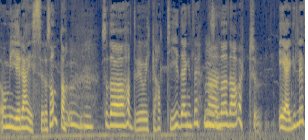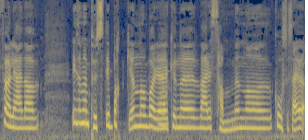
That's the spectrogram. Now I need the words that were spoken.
og mye reiser og sånt. da. Mm. Så da hadde vi jo ikke hatt tid, egentlig. Så det, det har vært Egentlig føler jeg da liksom en pust i bakken og bare kunne være sammen og kose seg. Jeg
